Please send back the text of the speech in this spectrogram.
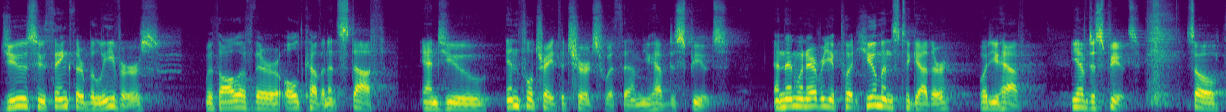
Jews who think they're believers with all of their old covenant stuff and you infiltrate the church with them, you have disputes. And then whenever you put humans together, what do you have? You have disputes. So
